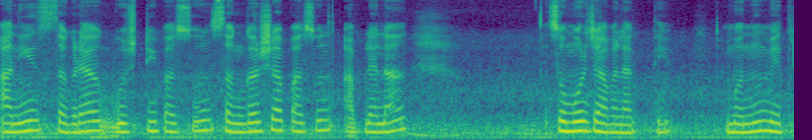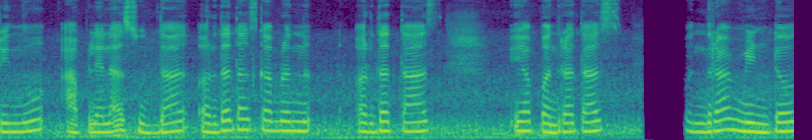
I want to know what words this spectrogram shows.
आणि सगळ्या गोष्टीपासून संघर्षापासून आपल्याला समोर जावं लागते. म्हणून मैत्रिणींनो आपल्याला सुद्धा अर्धा तास का बरं न अर्धा तास या पंधरा तास पंधरा मिनटं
